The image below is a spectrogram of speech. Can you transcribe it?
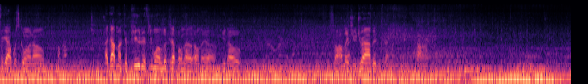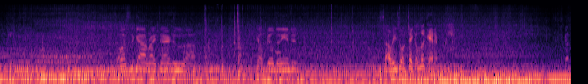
figure out what's going on. Okay. I got my computer if you want to look it up on the on the uh, you know. So I'll let you drive it. All right. So that's the guy right there who uh, helped build the engine. So he's gonna take a look at it. It's got a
